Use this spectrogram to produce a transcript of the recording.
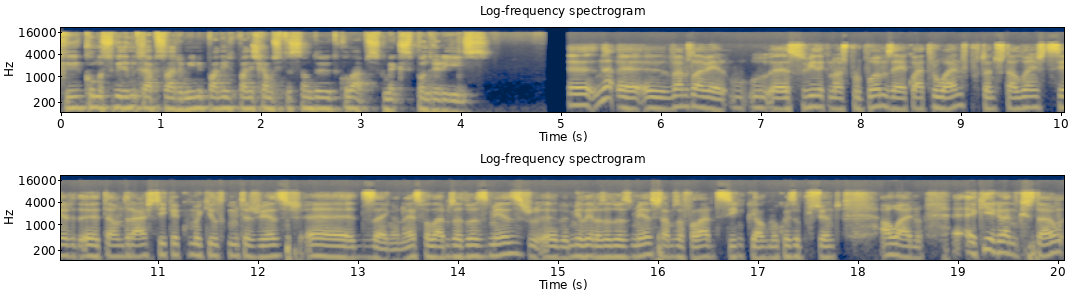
que com uma subida muito rápida do salário mínimo podem, podem chegar a uma situação de, de colapso. Como é que se ponderaria isso? Uh, não, uh, vamos lá ver. O, a subida que nós propomos é a 4 anos, portanto está longe de ser uh, tão drástica como aquilo que muitas vezes desenham. Não é? Se falarmos a 12 meses, mil euros a 12 meses, estamos a falar de 5 e alguma coisa por cento ao ano. Aqui a grande questão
